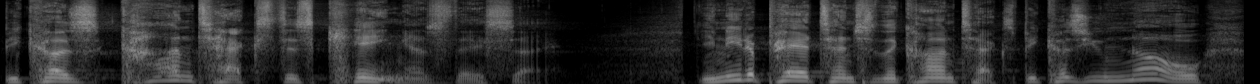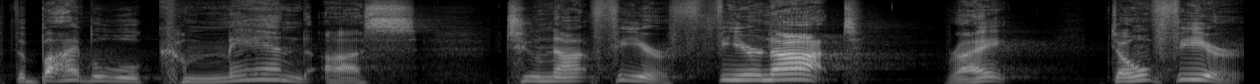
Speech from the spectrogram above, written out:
because context is king, as they say. You need to pay attention to the context because you know the Bible will command us to not fear. Fear not, right? Don't fear.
